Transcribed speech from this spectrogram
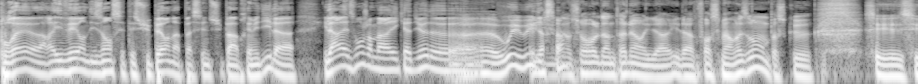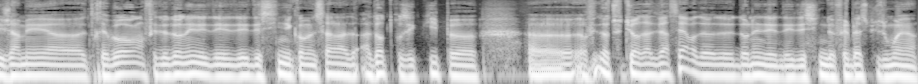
pourrait arriver en disant c'était super, on a passé une super après-midi. Il a, il a raison, Jean-Marie Cadieux, de, euh, oui, oui, dire ça. Dans son rôle d'entraîneur, il a, il a forcément raison parce que c'est, c'est jamais euh, très bon, en fait, de donner des, des, des signes comme ça à, d'autres équipes, euh, euh, d'autres futurs adversaires, de, de donner des, des, signes de faiblesse plus ou moins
